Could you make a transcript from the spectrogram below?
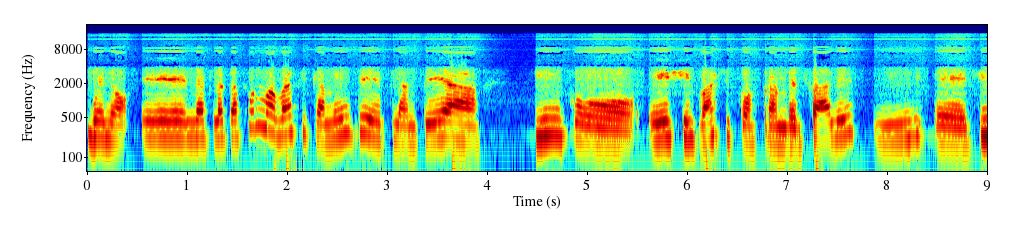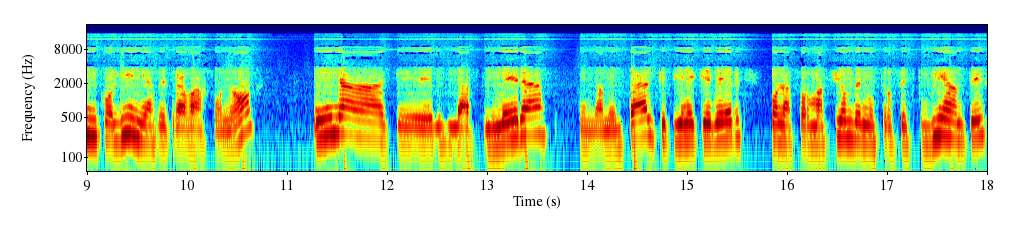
Bueno, eh, la plataforma básicamente plantea cinco ejes básicos transversales y eh, cinco líneas de trabajo, ¿no? Una que es la primera, fundamental, que tiene que ver con la formación de nuestros estudiantes,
